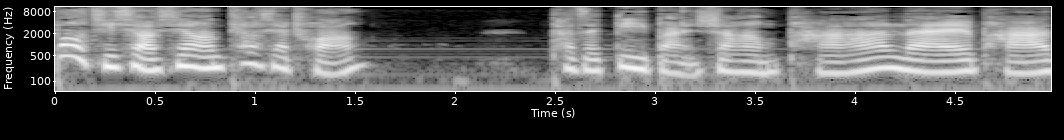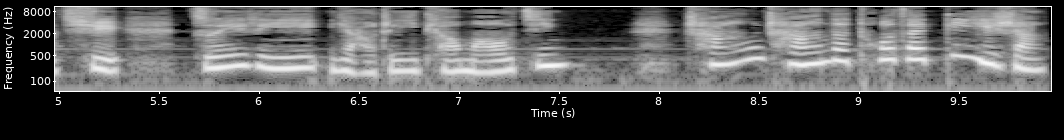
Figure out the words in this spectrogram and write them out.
抱起小象跳下床。他在地板上爬来爬去，嘴里咬着一条毛巾，长长的拖在地上，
